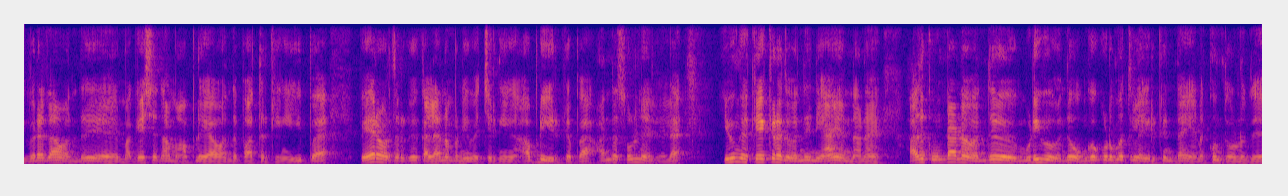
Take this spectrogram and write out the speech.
இவரை தான் வந்து மகேஷை தான் மாப்பிள்ளையாக வந்து பார்த்துருக்கீங்க. இப்போ வேற ஒருத்தருக்கு கல்யாணம் பண்ணி வச்சுருக்கீங்க. அப்படி இருக்கப்ப அந்த சூழ்நிலையில் இவங்க கேட்குறது வந்து நியாயம் தானே? அதுக்கு உண்டான வந்து முடிவு வந்து உங்கள் குடும்பத்தில் இருக்குன்னு தான் எனக்கும் தோணுது.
